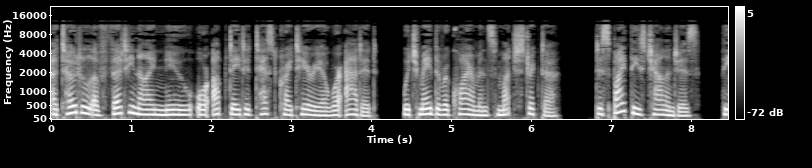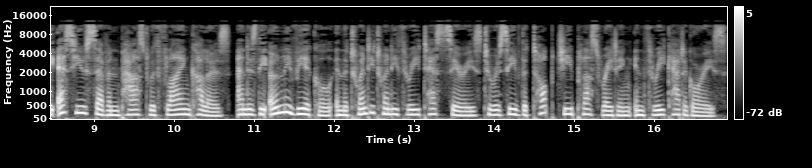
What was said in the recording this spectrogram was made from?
A total of 39 new or updated test criteria were added, which made the requirements much stricter. Despite these challenges, the SU7 passed with flying colors and is the only vehicle in the 2023 test series to receive the top G rating in three categories.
